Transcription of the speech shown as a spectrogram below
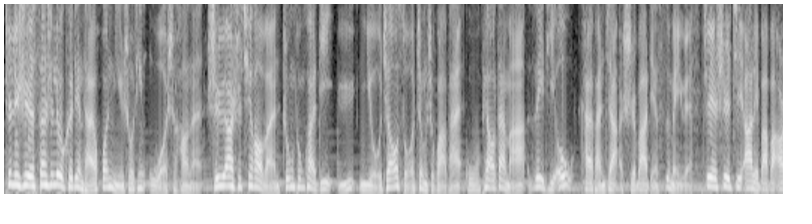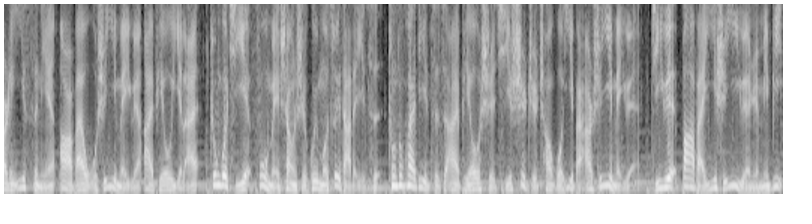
这里是三十六氪电台，欢迎收听，我是浩南。十月二十七号晚，中通快递于纽交所正式挂牌，股票代码 ZTO，开盘价十八点四美元。这也是继阿里巴巴二零一四年二百五十亿美元 IPO 以来，中国企业赴美上市规模最大的一次。中通快递此次 IPO 使其市值超过一百二十亿美元，即约八百一十亿元人民币。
